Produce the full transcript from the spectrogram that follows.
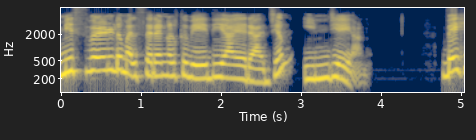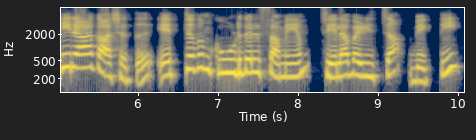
മിസ് വേൾഡ് മത്സരങ്ങൾക്ക് വേദിയായ രാജ്യം ഇന്ത്യയാണ്. ബഹിരാകാശത്ത് ഏറ്റവും കൂടുതൽ സമയം ചെലവഴിച്ച വ്യക്തി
